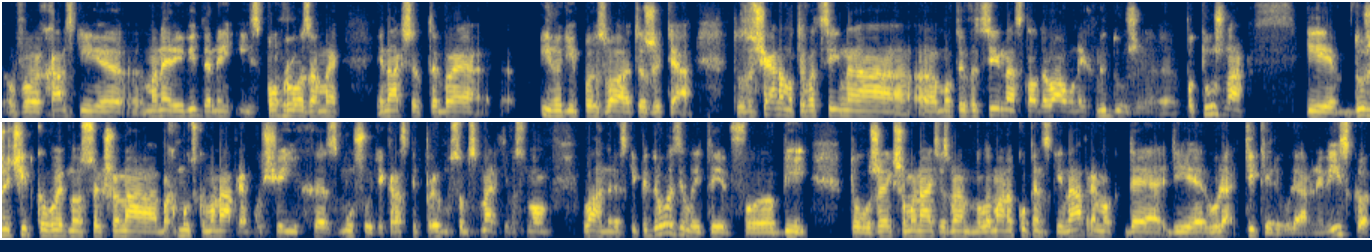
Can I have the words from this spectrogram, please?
в хамській манері відданий і з погрозами, інакше тебе іноді позбавити життя, то звичайно мотиваційна е, мотиваційна складова у них не дуже потужна. І дуже чітко видно, що якщо на Бахмутському напрямку ще їх е, змушують якраз під примусом смерті, в основному вагнерівські підрозділи йти в е, бій, то вже якщо ми навіть візьмемо Лимано-Куп'янський напрямок, де діє регуля... тільки регулярне військо,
